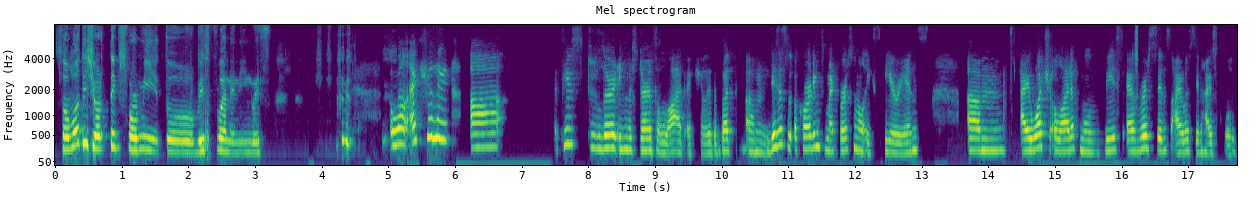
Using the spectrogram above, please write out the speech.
So, what is your tips for me to be fluent in English? well, actually, uh, tips to learn English, there's a lot actually, but um, this is according to my personal experience. Um, I watch a lot of movies ever since I was in high school.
